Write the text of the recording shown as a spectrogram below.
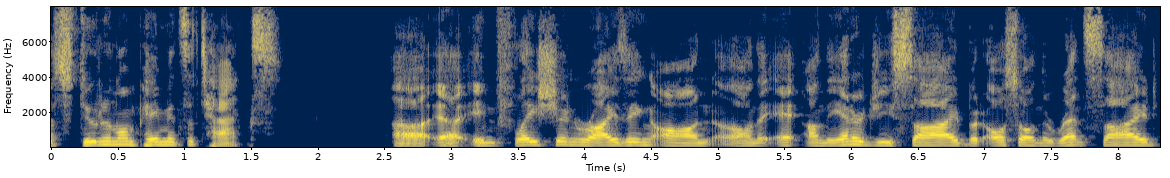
student loan payments a tax, uh, uh, inflation rising on on the on the energy side, but also on the rent side.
